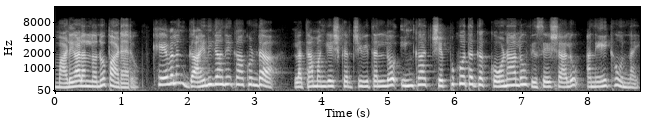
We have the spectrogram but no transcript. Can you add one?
మలయాళంలోనూ పాడారు. కేవలం గాయనిగానే కాకుండా లతా మంగేష్కర్ జీవితంలో ఇంకా చెప్పుకోదగ్గ కోణాలు విశేషాలు అనేక ఉన్నాయి.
